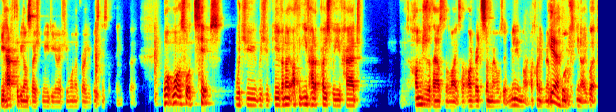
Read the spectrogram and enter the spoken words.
You have to be on social media if you want to grow your business, I think. But what what sort of tips would you would you give? And I, I think you've had a post where you've had hundreds of thousands of likes. I read somewhere was it a million likes? I can't even remember. Yeah. Was, you know, but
